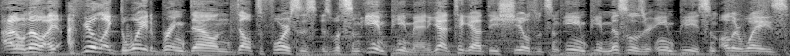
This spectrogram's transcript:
I don't know, I, I feel like the way to bring down Delta Forces is with some EMP, man. You gotta take out these shields with some EMP missiles or EMP some other ways.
